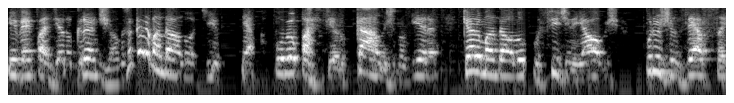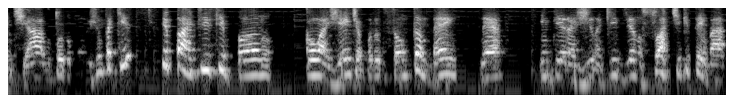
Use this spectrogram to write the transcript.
e vem fazendo grandes jogos. Eu quero mandar um alô aqui né, para o meu parceiro Carlos Nogueira, quero mandar um alô para o Sidney Alves, para o José Santiago, todo mundo junto aqui e participando com a gente, a produção também, né? Interagindo aqui, dizendo sorte que tem bar.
